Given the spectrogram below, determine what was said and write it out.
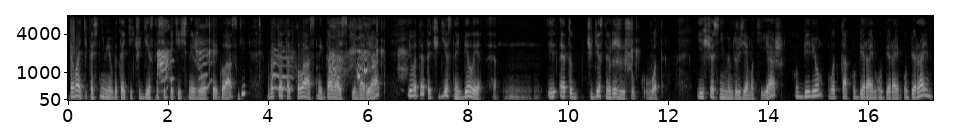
Давайте-ка снимем вот эти чудесные симпатичные желтые глазки. Вот этот классный гавайский наряд. И вот это чудесные белые, э, и эту чудесную рыжую шубку. Вот. И еще снимем, друзья, макияж. Уберем. Вот так убираем, убираем, убираем.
